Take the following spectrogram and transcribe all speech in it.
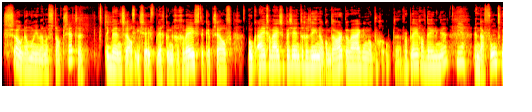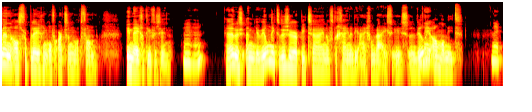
Zo, dan moet je wel een stap zetten. Ik ben zelf IC-verpleegkundige geweest. Ik heb zelf ook eigenwijze patiënten gezien, ook op de hartbewaking, op, op de verpleegafdelingen. Ja. En daar vond men als verpleging of artsen wat van, in negatieve zin. Mm dus, en je wil niet de zeurpiet zijn of degene die eigenwijs is. Dat wil je allemaal niet. Nee.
